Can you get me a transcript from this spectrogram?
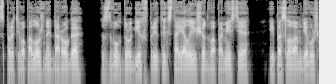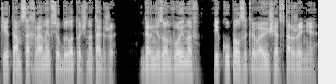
с противоположной дорога, с двух других впритык стояло еще два поместья, и, по словам девушки, там с охраной все было точно так же. Гарнизон воинов и купол, закрывающий от вторжения.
